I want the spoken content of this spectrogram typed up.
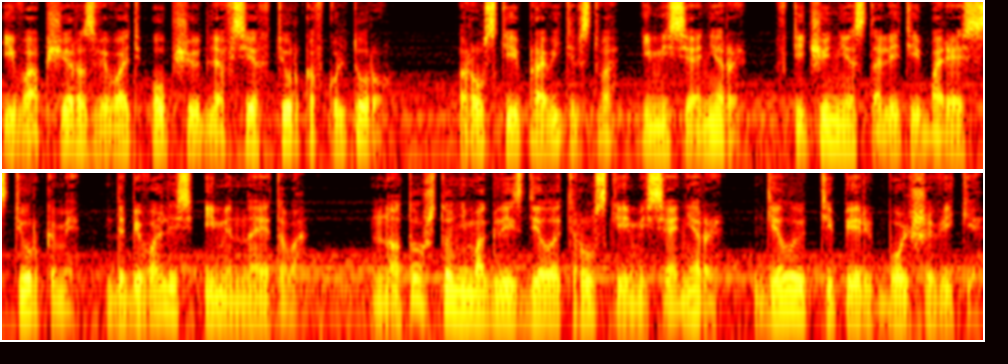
и вообще развивать общую для всех тюрков культуру. Русские правительства и миссионеры в течение столетий борясь с тюрками, добивались именно этого. Но то, что не могли сделать русские миссионеры, делают теперь большевики.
